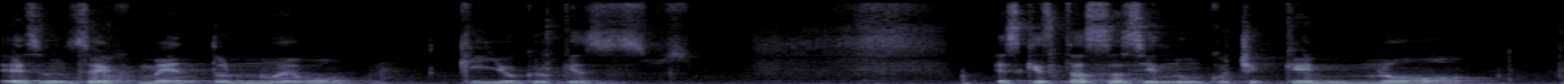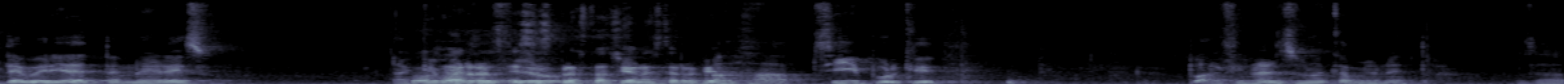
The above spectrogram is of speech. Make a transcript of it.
Es un segmento nuevo que yo creo que es. Es que estás haciendo un coche que no debería de tener eso. ¿A qué sea, me esas- refiero? ¿Esas prestaciones te refieres? Ajá, sí, porque al final es una camioneta. O sea.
